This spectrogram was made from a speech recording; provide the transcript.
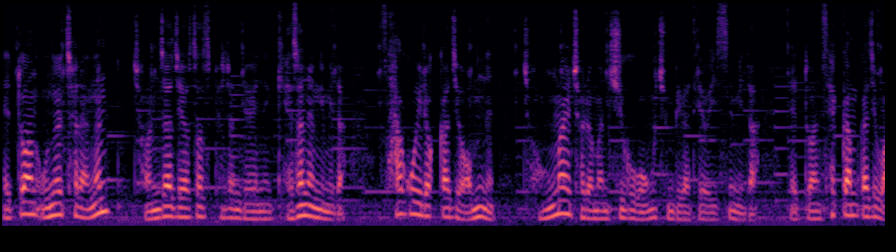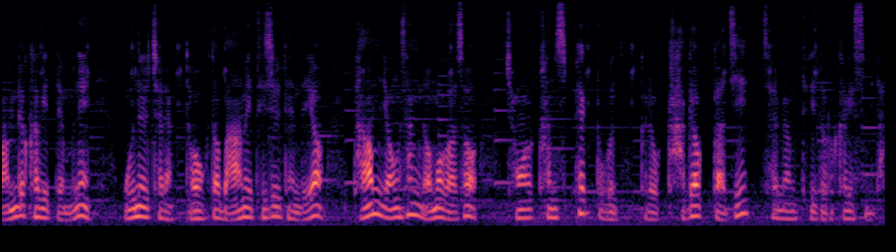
네, 또한 오늘 차량은 전자제어 서스펜션 되어 있는 개선형입니다. 사고 이력까지 없는 정말 저렴한 G90 준비가 되어 있습니다. 네, 또한 색감까지 완벽하기 때문에 오늘 차량 더욱더 마음에 드실 텐데요. 다음 영상 넘어가서 정확한 스펙 부분 그리고 가격까지 설명드리도록 하겠습니다.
